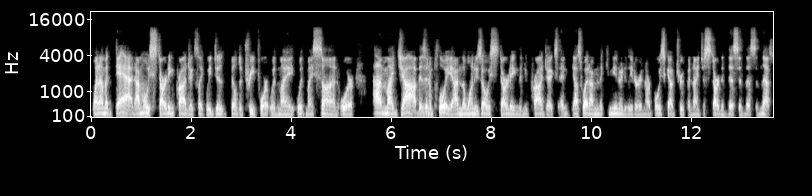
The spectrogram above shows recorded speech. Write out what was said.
when I'm a dad, I'm always starting projects. Like we just built a tree fort with my with my son, or on my job as an employee, I'm the one who's always starting the new projects. And guess what? I'm the community leader in our Boy Scout troop, and I just started this and this and this.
